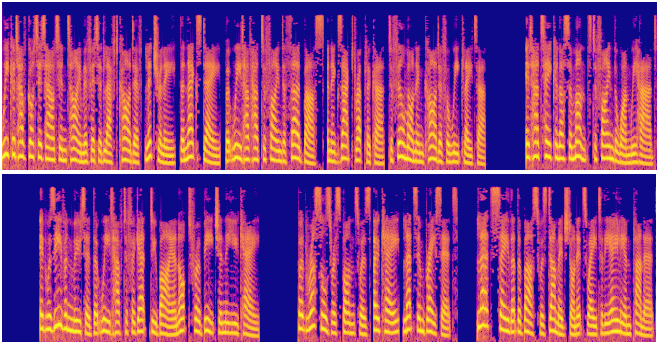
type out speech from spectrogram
We could have got it out in time if it had left Cardiff, literally, the next day, but we'd have had to find a third bus, an exact replica, to film on in Cardiff a week later. It had taken us a month to find the one we had. It was even mooted that we'd have to forget Dubai and opt for a beach in the UK. But Russell's response was, okay, let's embrace it. Let's say that the bus was damaged on its way to the alien planet.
